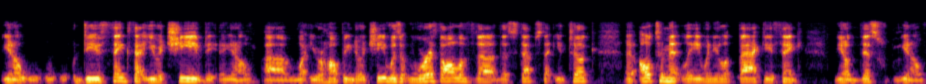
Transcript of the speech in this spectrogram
you know, do you think that you achieved, you know, uh, what you were hoping to achieve? Was it worth all of the the steps that you took? Uh, ultimately, when you look back, do you think you know this you know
